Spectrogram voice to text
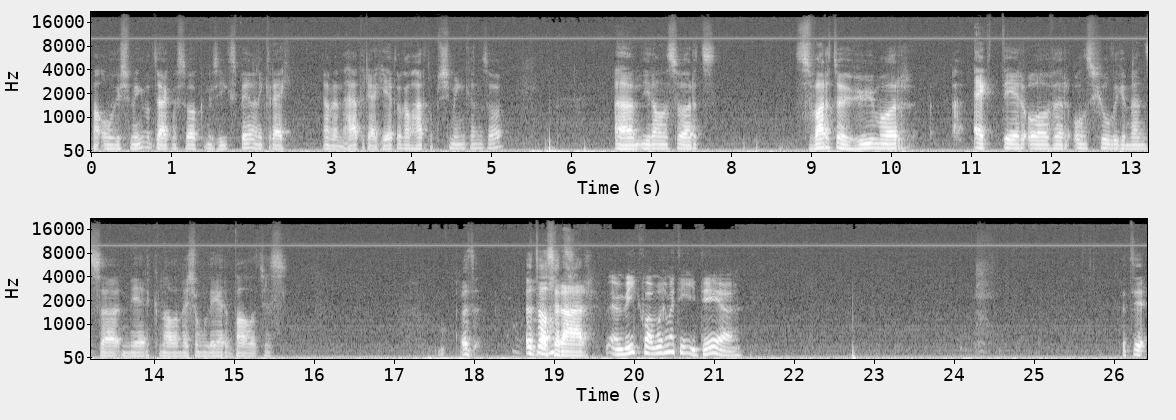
maar ongeschminkt, want ja, ik moest ook muziek spelen en ik krijg, ja, mijn huid reageert nogal hard op schminken en zo. Ehm, die dan een soort zwarte humor acteer over onschuldige mensen neerknallen met jongleerballetjes. Het, het was Wat? raar. En wie kwam er met die ideeën? Het, eh,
